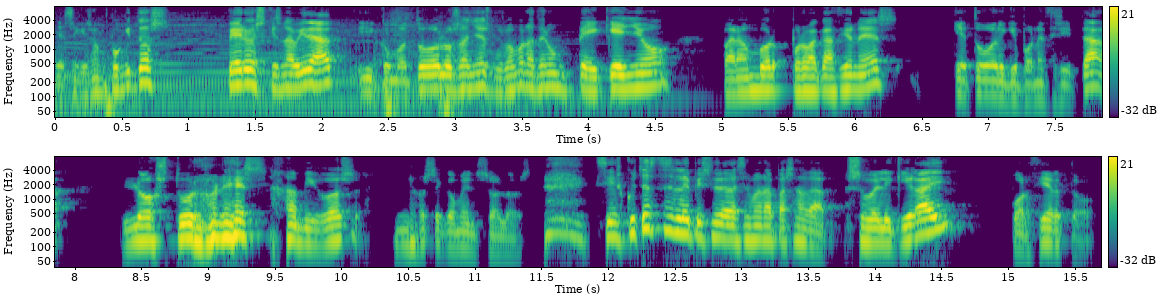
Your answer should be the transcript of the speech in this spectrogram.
ya sé que son poquitos, pero es que es Navidad y como todos los años, pues vamos a hacer un pequeño para por vacaciones que todo el equipo necesita. Los turrones, amigos, no se comen solos. Si escuchaste el episodio de la semana pasada sobre el Ikigai, por cierto,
